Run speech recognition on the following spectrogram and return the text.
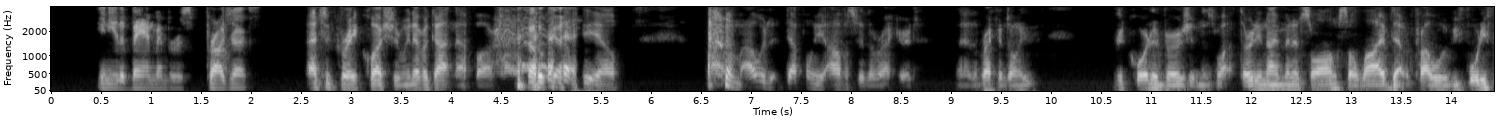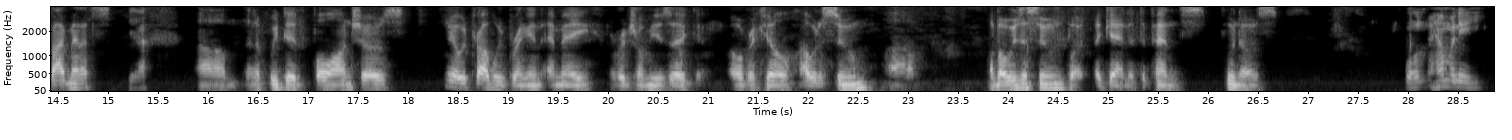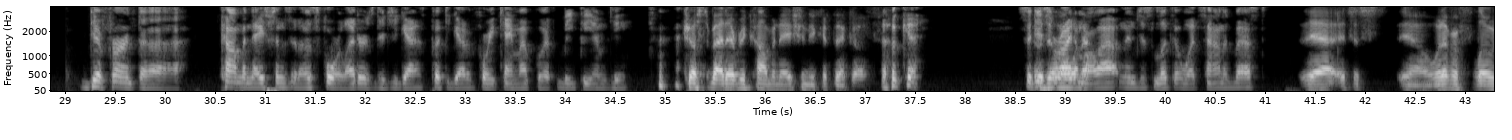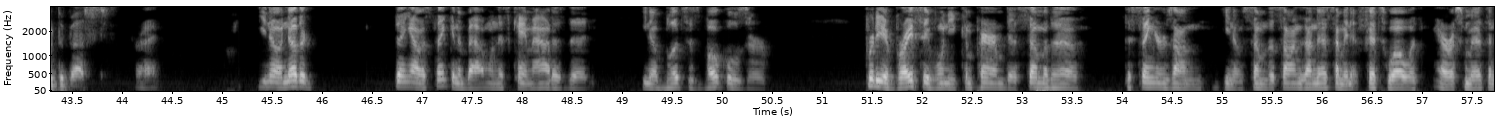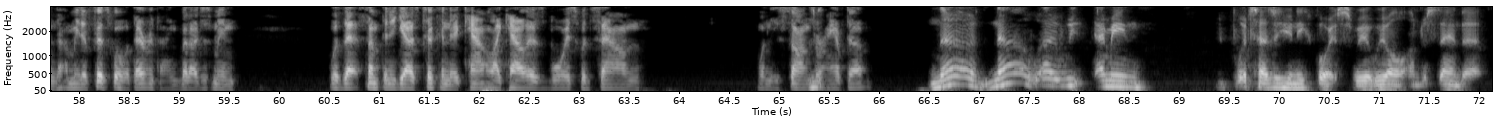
any of the band members projects That's a great question. We never gotten that far. Okay. you know, I would definitely, obviously, the record. Uh, the record's only recorded version is what 39 minutes long. So live, that would probably be 45 minutes. Yeah. Um, and if we did full on shows, you know, we'd probably bring in MA original music and Overkill. I would assume. Um, I've always assumed, but again, it depends. Who knows? well how many different uh combinations of those four letters did you guys put together before you came up with bpmd Just about every combination you could think of. okay so just write them all out and then just look at what sounded best Yeah, it just you know whatever flowed the best. Right. You know, another thing I was thinking about when this came out is that, you know, Blitz's vocals are pretty abrasive when you compare them to some of the the singers on, you know, some of the songs on this. I mean, it fits well with Aerosmith and I mean, it fits well with everything, but I just mean, was that something you guys took into account, like how his voice would sound when these songs are amped up? No, no. I, we, I mean, Blitz has a unique voice. We we all understand that,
